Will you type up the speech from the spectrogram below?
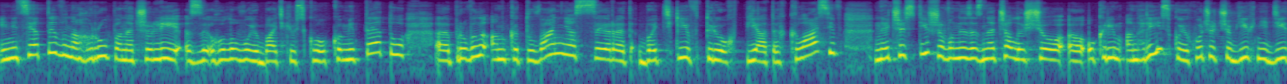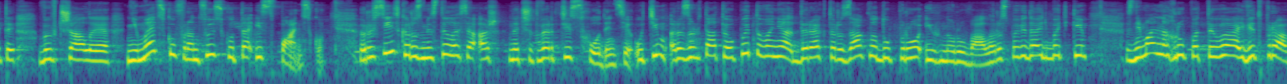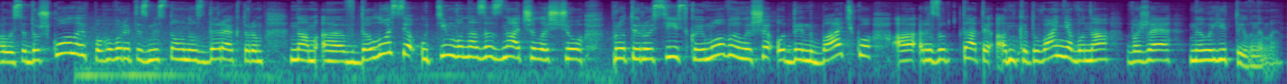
Ініціативна група на чолі з головою батьківського комітету е, провели анкетування серед батьків трьох-п'ятих класів. Найчастіше вони зазначали, що е, окрім англійської, хочуть, щоб їхні діти вивчали німецьку, французьку та іспанську. Російська розмістилася аж на четвертій сходинці. Утім, результати опитування директор закладу проігнорувала, розповідають батьки. Знімальна група ТВА відправилася до школи. Поговорити змістовно з директором нам е, вдалося. Утім, вона зазначила, що проти російської мови лише один батько, а результати анкетування вона вважає нелегітимними.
